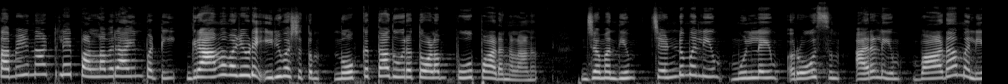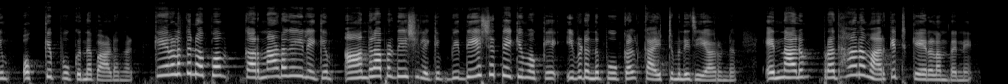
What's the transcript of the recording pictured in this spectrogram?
തമിഴ്നാട്ടിലെ പള്ളവരായൻപട്ടി ഗ്രാമവഴിയുടെ ഇരുവശത്തും നോക്കത്താ ദൂരത്തോളം പൂപ്പാടങ്ങളാണ്. ജമന്തിയും ചെണ്ടുമല്ലിയും മുല്ലയും റോസും അരളിയും വാടാമല്ലിയും ഒക്കെ പൂക്കുന്ന പാടങ്ങൾ. കേരളത്തിനൊപ്പം കർണാടകയിലേക്കും ആന്ധ്രാപ്രദേശിലേക്കും വിദേശത്തേക്കുമൊക്കെ ഇവിടുന്ന് പൂക്കൾ കയറ്റുമതി ചെയ്യാറുണ്ട്. എന്നാലും പ്രധാന മാർക്കറ്റ് കേരളം തന്നെ.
